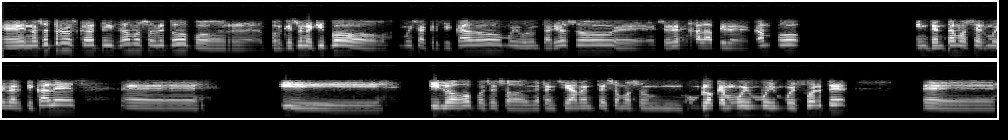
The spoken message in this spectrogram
Eh, nosotros nos caracterizamos sobre todo por porque es un equipo muy sacrificado, muy voluntarioso, eh, se deja la piel en el campo, intentamos ser muy verticales eh, y, y luego pues eso, defensivamente somos un, un bloque muy muy muy fuerte eh,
